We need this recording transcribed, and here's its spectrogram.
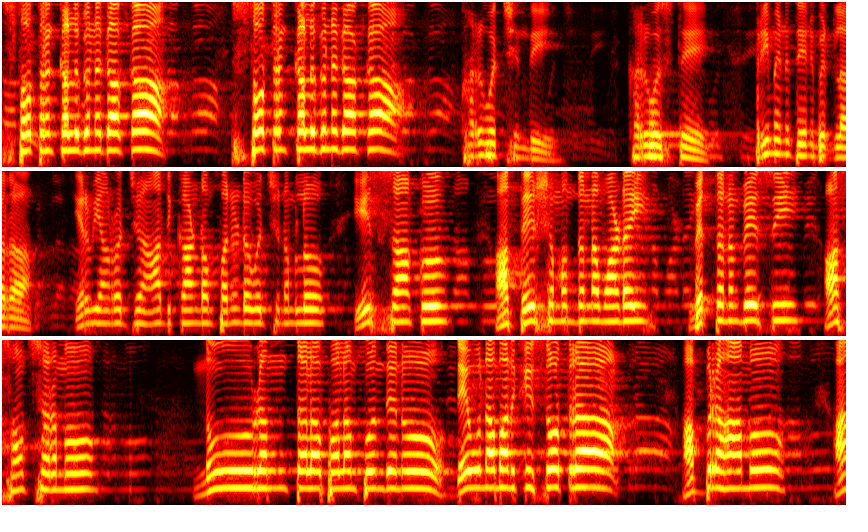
స్తోత్రం కలుగునగాక స్తోత్రం కలుగునగాక కరువు వచ్చింది కరువు వస్తే ప్రియమైన దేని బిడ్డలారా ఇరవై ఆరు అధ్యాయం ఆది కాండం పన్నెండవ వచ్చినంలో ఏసాకు ఆ దేశమందున్న వాడై విత్తనం వేసి ఆ సంవత్సరము నూరంతల ఫలం పొందెను. దేవునామానికి స్తోత్ర. అబ్రహాము ఆ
